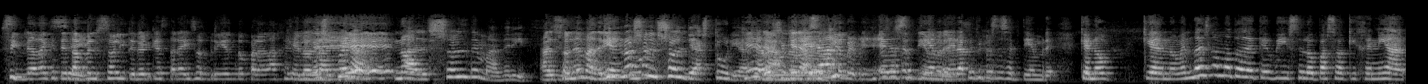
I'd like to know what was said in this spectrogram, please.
sin nada que te Sí. tape el sol y tener que estar ahí sonriendo para la gente. Que lo de- Espera, Eh, no. al sol de Madrid. Al sol de Madrid. Que no es el sol de Asturias. ¿Qué era? Que ¿Qué era? me- septiembre, era de septiembre. era principios de septiembre. Que no, que no vendáis la moto de que vi se lo pasó aquí genial.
